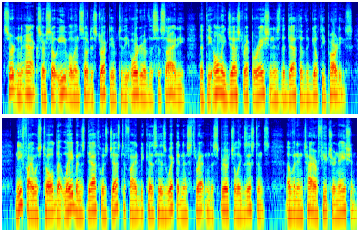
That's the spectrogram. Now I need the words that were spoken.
Certain acts are so evil and so destructive to the order of the society that the only just reparation is the death of the guilty parties. Nephi was told that Laban's death was justified because his wickedness threatened the spiritual existence of an entire future nation.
